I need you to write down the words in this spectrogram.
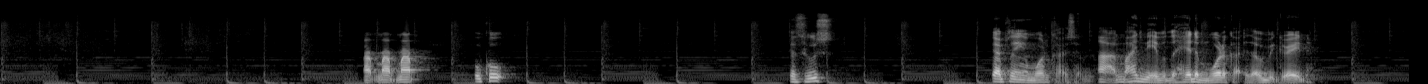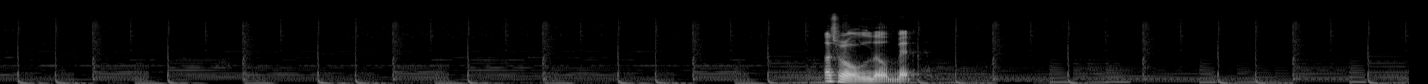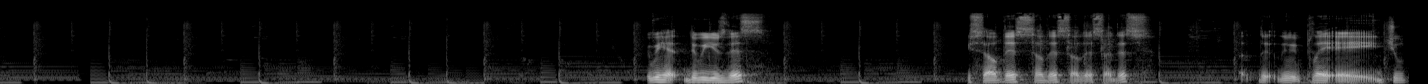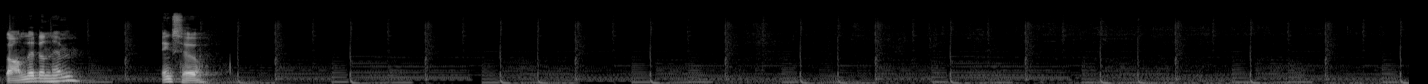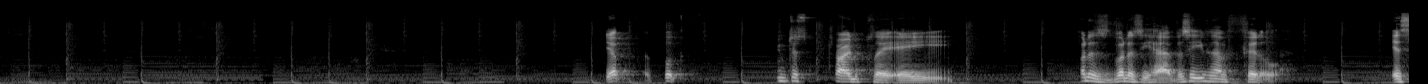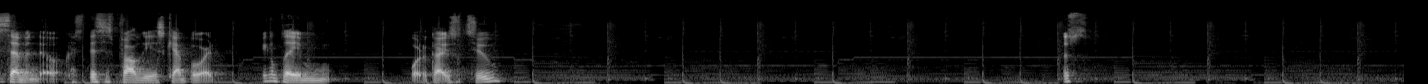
Map, map, map. Cool, cool. Because who's... Guy playing a Mordecai. So ah, I might be able to hit a Mordecai. That would be great. Let's roll a little bit. Do we hit, do we use this? We sell this, sell this, sell this, sell this. Do, do we play a Jeweled Gauntlet on him? I think so. Yep. You just try to play a... What is what does he have? Does he even have fiddle? is 7 though, because this is probably his cap board. We can play Mordekaiser 2. Let's...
